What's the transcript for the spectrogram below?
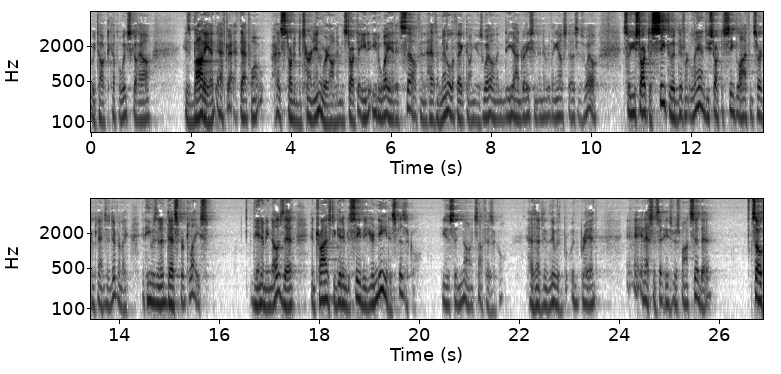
we talked a couple of weeks ago how his body at, after, at that point has started to turn inward on him and start to eat, eat away at itself, and it has a mental effect on you as well, and dehydration and everything else does as well. So you start to see through a different lens. You start to see life and circumstances differently. And he was in a desperate place. The enemy knows that and tries to get him to see that your need is physical. Jesus said, No, it's not physical. It has nothing to do with, with bread. In essence, his response said that. So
